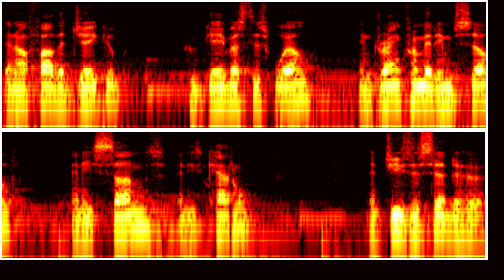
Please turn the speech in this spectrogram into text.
than our father Jacob, who gave us this well and drank from it himself, and his sons and his cattle? And Jesus said to her,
